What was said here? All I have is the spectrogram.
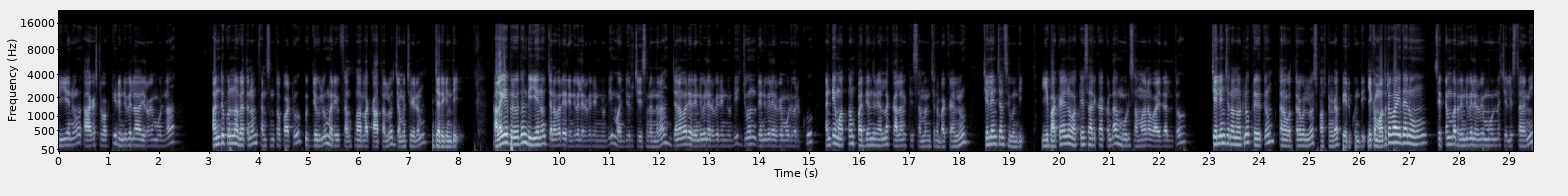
డిఏను ఆగస్టు ఒకటి రెండు వేల ఇరవై మూడున అందుకున్న వేతనం పెన్షన్తో పాటు ఉద్యోగులు మరియు పెన్షనర్ల ఖాతాల్లో జమ చేయడం జరిగింది. అలాగే ప్రభుత్వం డిఏను జనవరి రెండు వేల ఇరవై రెండు నుండి మంజూరు చేసినందున జనవరి రెండు వేల ఇరవై రెండు నుండి జూన్ రెండు వేల ఇరవై మూడు వరకు అంటే మొత్తం పద్దెనిమిది నెలల కాలానికి సంబంధించిన బకాయిలను చెల్లించాల్సి ఉంది. ఈ బకాయిలను ఒకేసారి కాకుండా మూడు సమాన వాయిదాలతో చెల్లించనున్నట్లు ప్రభుత్వం తన ఉత్తర్వుల్లో స్పష్టంగా పేర్కొంది. ఇక మొదటి వాయిదాను సెప్టెంబర్ రెండు వేల ఇరవై మూడున చెల్లిస్తానని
